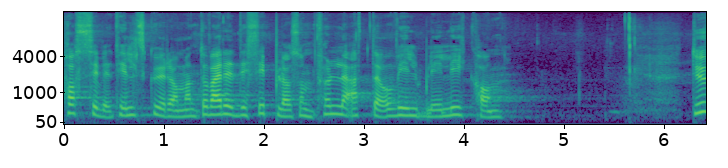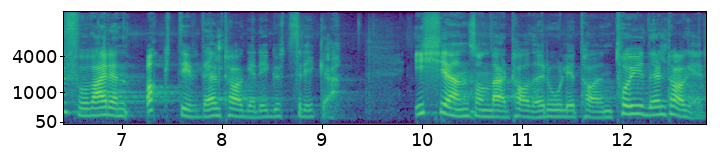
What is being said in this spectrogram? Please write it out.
passive tilskuere, men til å være disipler som følger etter og vil bli lik han. Du får være en aktiv deltaker i Guds rike. Ikke en sånn der ta det rolig, ta en toy-deltaker.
